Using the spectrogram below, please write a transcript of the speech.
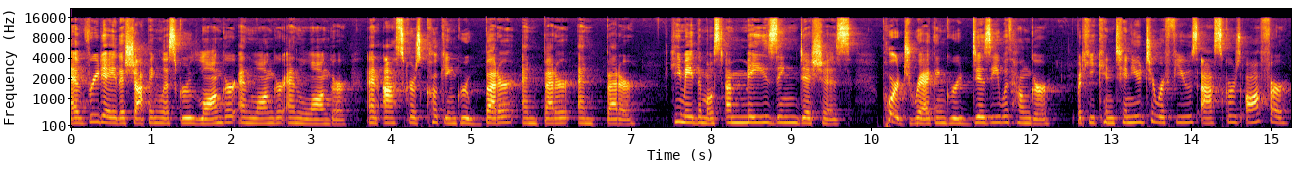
Every day, the shopping list grew longer and longer and longer, and Oscar's cooking grew better and better and better. He made the most amazing dishes. Poor Dragon grew dizzy with hunger, but he continued to refuse Oscar's offer.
